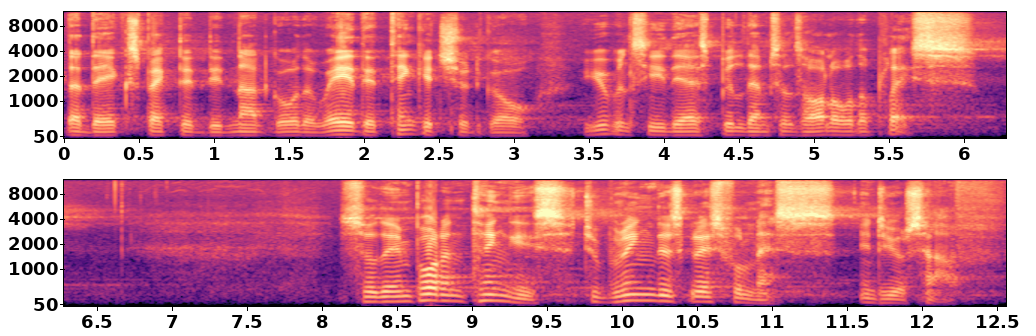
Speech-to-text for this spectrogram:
that they expected did not go the way they think it should go, you will see they spill themselves all over the place. So the important thing is to bring this gracefulness into yourself.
